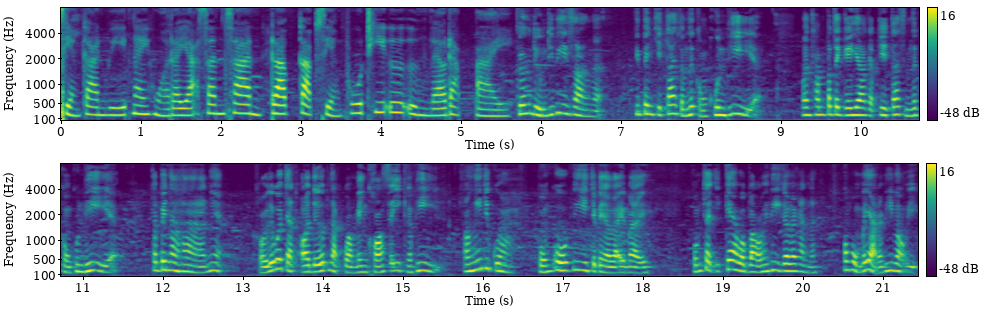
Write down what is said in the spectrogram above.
เสียงการวีดในหัวระยะสั้นๆ รับกับเสียงพูดที่อื้ออึงแล้วดับไป เครื่องดื่มที่พี่สั่งอะ ที่เป็นจิตใต้สำนึกของคุณพี่อะ มันทำปฏิกิริยากับจิตใต้สำนึกของคุณพี่อะ ถ้าเป็นอาหารเนี่ย เขาเรียกว่าจัดออเดิร์ฟหนักกว่าเมนคอร์สซะอีกนะพี่ เอางี้ดีกว่า ผมกลัวว่าพี่จะเป็นอะไรไป ผมจัดอีกแก้วเบาๆให้พี่ก็แล้วกันนะ เพราะผมไม่อยากให้พี่เมาอีก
